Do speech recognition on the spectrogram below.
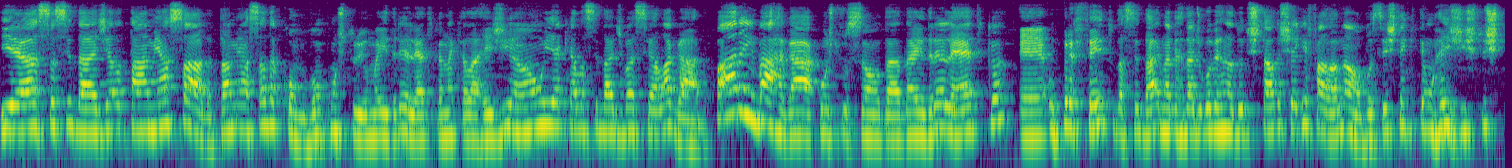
E essa cidade ela está ameaçada. Está ameaçada como? Vão construir uma hidrelétrica naquela região e aquela cidade vai ser alagada. Para embargar a construção da, da hidrelétrica, é, o prefeito da cidade, na verdade o governador do estado, chega e fala: não, vocês têm que ter um registro histórico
